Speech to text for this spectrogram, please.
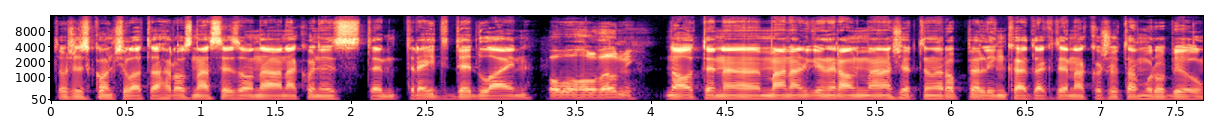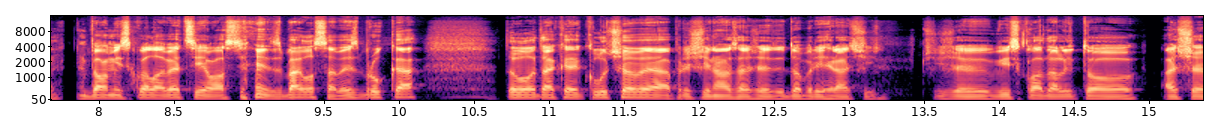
to, že skončila tá hrozná sezóna a nakoniec ten trade deadline. Pomohol veľmi. No, ten eh, manaž, generálny manažer, ten Rob Pelinka, tak ten akože tam urobil veľmi skvelé veci a vlastne zbavil sa Westbrooka. To bolo také kľúčové a prišli naozaj, že dobrí hráči. Čiže vyskladali to až e,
